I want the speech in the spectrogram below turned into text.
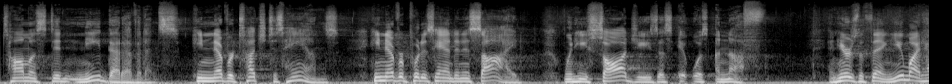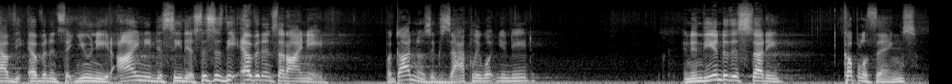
Thomas didn't need that evidence. He never touched his hands, he never put his hand in his side. When he saw Jesus, it was enough. And here's the thing you might have the evidence that you need. I need to see this. This is the evidence that I need. But God knows exactly what you need. And in the end of this study, a couple of things.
